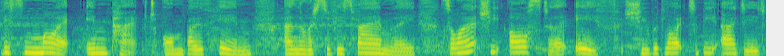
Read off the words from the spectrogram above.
this might impact on both him and the rest of his family. So I actually asked her if she would like to be added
